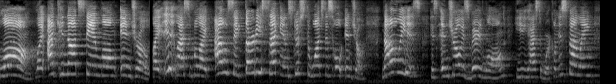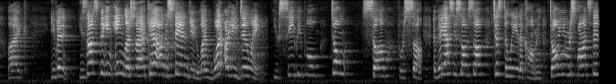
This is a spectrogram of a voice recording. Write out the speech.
long. Like, I cannot stand long intros. Like, it lasted for like, I would say 30 seconds just to watch this whole intro. Not only his, his intro is very long, he has to work on his spelling, like, even, he's not speaking English, like, I can't understand you. Like, what are you doing? You see people, don't sub for sub. If they ask you sub sub, just delete the comment. Don't even respond to it.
